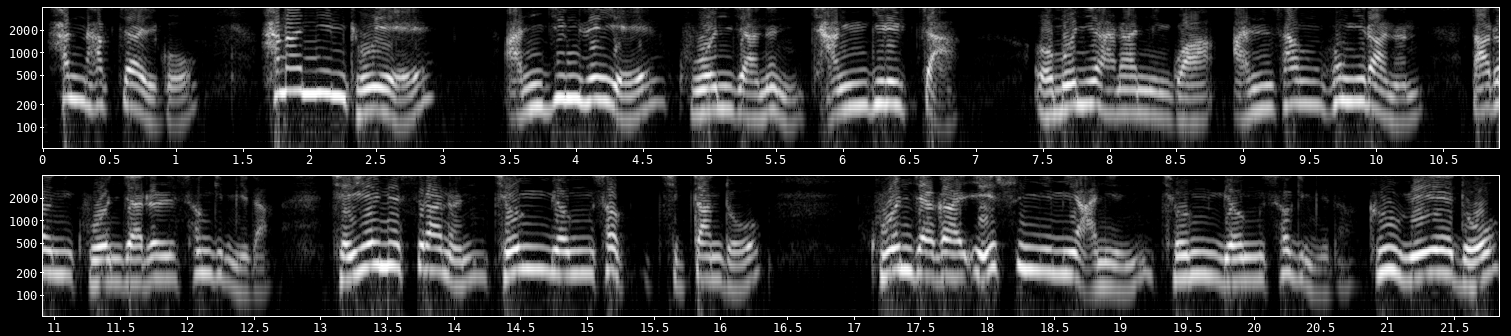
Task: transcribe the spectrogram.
한 학자이고 하나님 교회의 안증회의 구원자는 장길자 어머니 하나님과 안상홍이라는 다른 구원자를 섬깁니다. JMS라는 정명석 집단도 구원자가 예수님이 아닌 정명석입니다. 그 외에도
